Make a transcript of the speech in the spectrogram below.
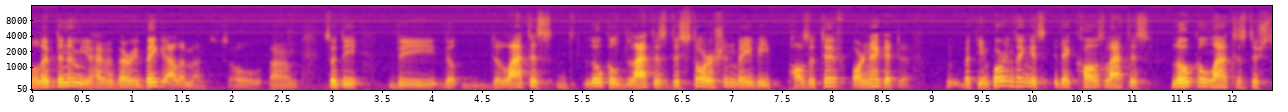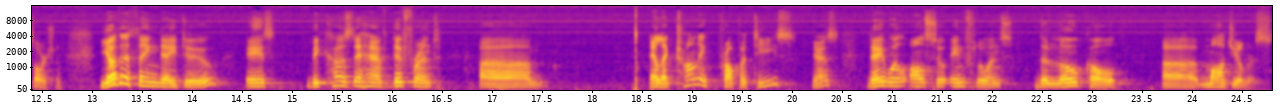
molybdenum, you have a very big element. So, um, so the, the, the, the lattice, local lattice distortion may be positive or negative. Hmm? But the important thing is they cause lattice, local lattice distortion. The other thing they do is because they have different um, electronic properties, yes, they will also influence the local uh, modulus.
